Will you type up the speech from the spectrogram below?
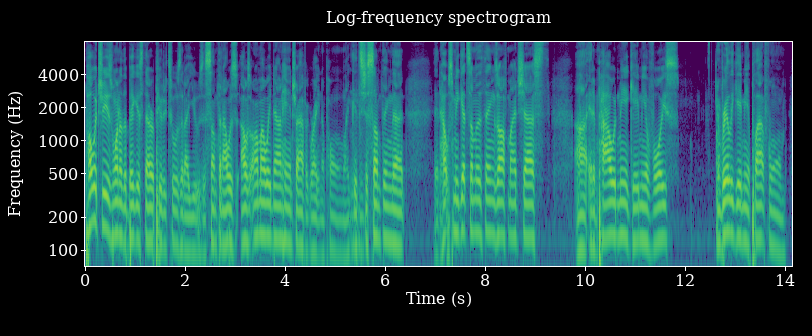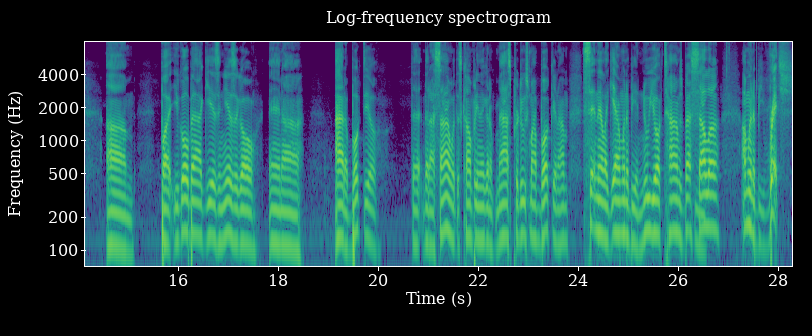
Poetry is one of the biggest therapeutic tools that I use. It's something I was I was on my way down here in traffic writing a poem. Like it's just something that it helps me get some of the things off my chest. Uh, it empowered me. It gave me a voice. It really gave me a platform. Um, but you go back years and years ago, and uh, I had a book deal that, that I signed with this company. They're gonna mass produce my book, and I'm sitting there like, yeah, I'm gonna be a New York Times bestseller. I'm gonna be rich.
